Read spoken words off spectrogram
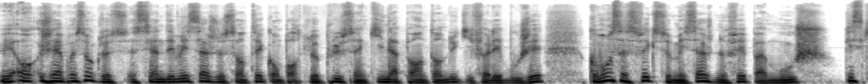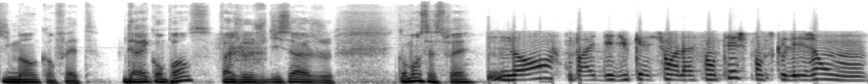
Mais on- j'ai l'impression que le- c'est un des messages de santé qu'on porte le plus. hein. Qui n'a pas entendu qu'il fallait bouger Comment ça se fait que ce message ne fait pas mouche? Qu'est-ce qui manque en fait? Des récompenses? Enfin, je, je dis ça. je- Comment ça se fait? Non, on parlait d'éducation à la santé. Je pense que les gens, ont,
